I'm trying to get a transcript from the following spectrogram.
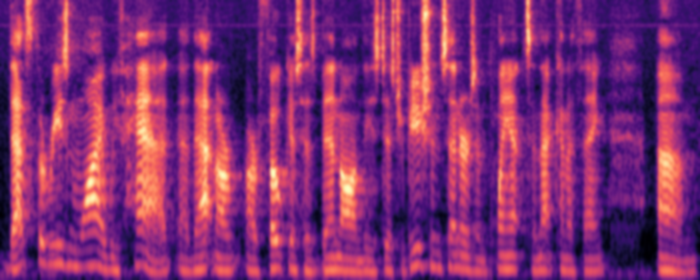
That's the reason why we've had uh, that, and our, our focus has been on these distribution centers and plants and that kind of thing. Um,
